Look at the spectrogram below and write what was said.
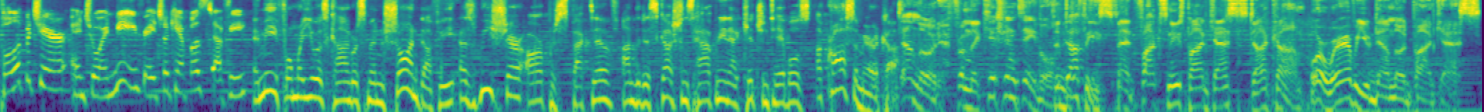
Pull up a chair and join me, Rachel Campos Duffy. And me, former U.S. Congressman Sean Duffy, as we share our perspective on the discussions happening at kitchen tables across America. Download from the kitchen table the Duffys at foxnewspodcasts.com or wherever you download podcasts.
